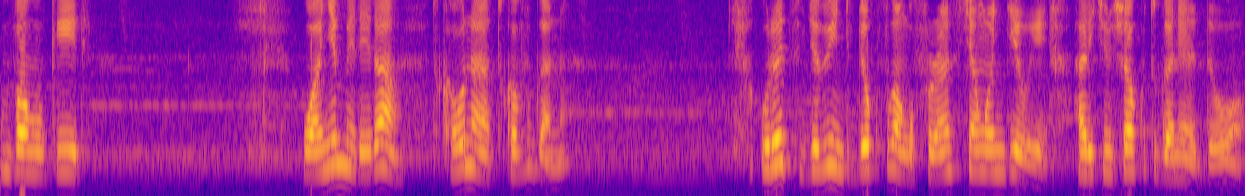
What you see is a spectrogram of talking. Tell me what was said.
Mva nkubwire. Wanyemerera tukabonana tukavugana. Uretse ibyo bindi byo kuvuga ngo florence cyangwa njyewe hari ikintu ushaka ko tuganira dewo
